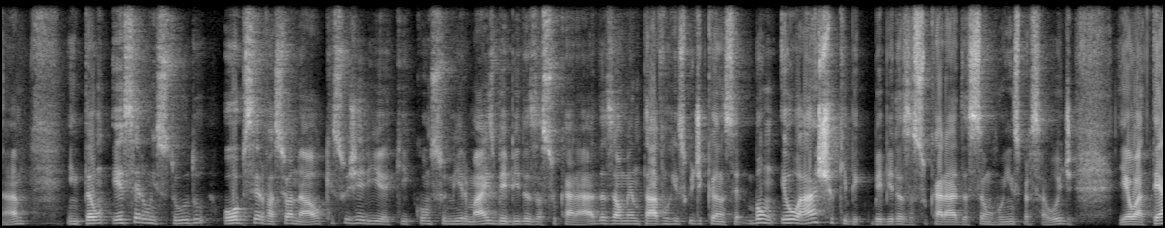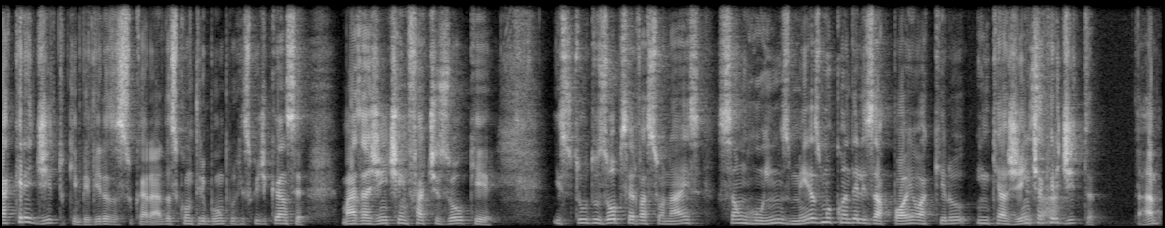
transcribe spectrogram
Tá? Então, esse era um estudo observacional que sugeria que consumir mais bebidas açucaradas aumentava o risco de câncer. Bom, eu acho que bebidas açucaradas são ruins para a saúde e eu até acredito que bebidas açucaradas contribuam para o risco de câncer, mas a gente enfatizou o quê? Estudos observacionais são ruins mesmo quando eles apoiam aquilo em que a gente Exato. acredita. Tá?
